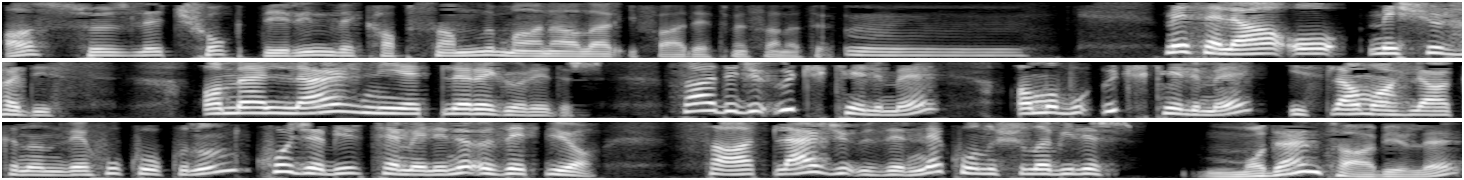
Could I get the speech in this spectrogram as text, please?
az sözle çok derin ve kapsamlı manalar ifade etme sanatı. Hmm. Mesela o meşhur hadis. Ameller niyetlere göredir. Sadece üç kelime ama bu üç kelime İslam ahlakının ve hukukunun koca bir temelini özetliyor. Saatlerce üzerine konuşulabilir. Modern tabirle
